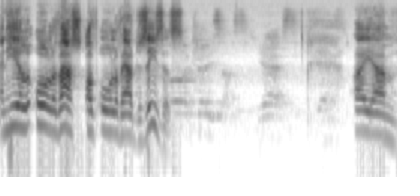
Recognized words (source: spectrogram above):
and heal all of us of all of our diseases. I um,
